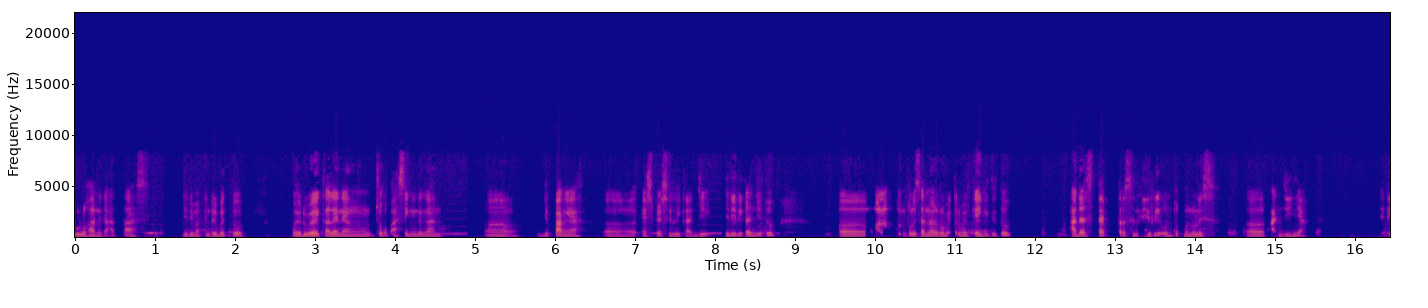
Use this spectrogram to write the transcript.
puluhan ke atas. Jadi makin ribet tuh. By the way, kalian yang cukup asing dengan eh, Jepang ya, uh, especially kanji. Jadi di kanji tuh uh, walaupun tulisannya rumit-rumit kayak gitu tuh ada step tersendiri untuk menulis uh, kanjinya. Jadi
